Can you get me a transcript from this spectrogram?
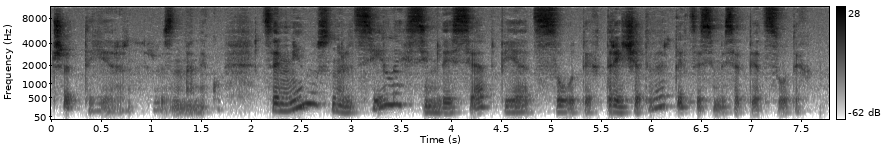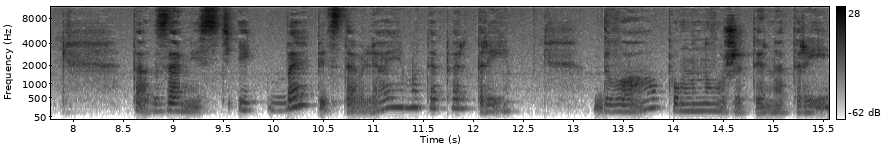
4 в знаменнику. Це мінус 0,75. 3 четвертих це 75 сотих. Так, замість b підставляємо тепер 3. 2 помножити на 3,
